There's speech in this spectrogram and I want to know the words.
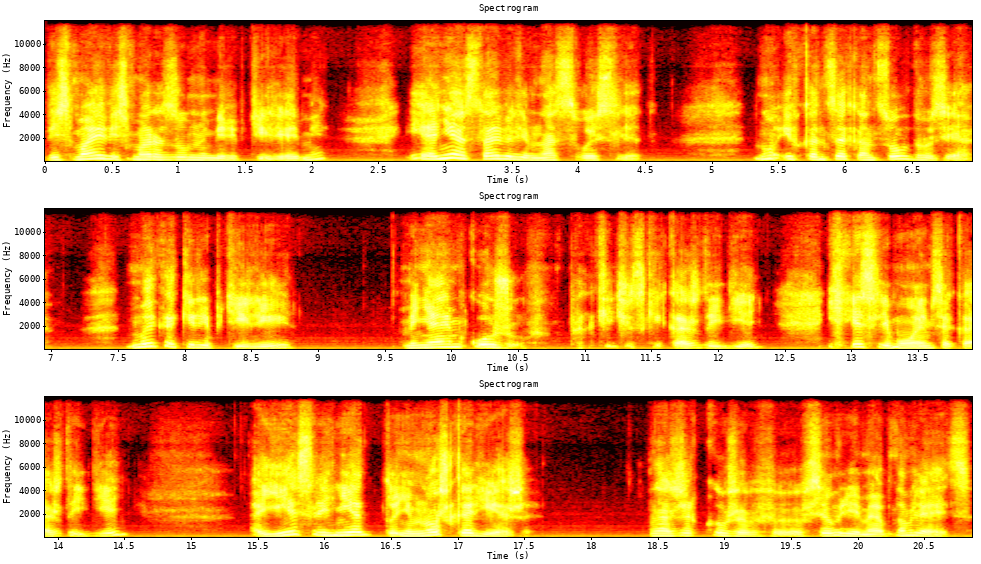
весьма и весьма разумными рептилиями, и они оставили в нас свой след. Ну и в конце концов, друзья, мы, как и рептилии, меняем кожу практически каждый день, если моемся каждый день, а если нет, то немножко реже. У нас же кожа все время обновляется.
